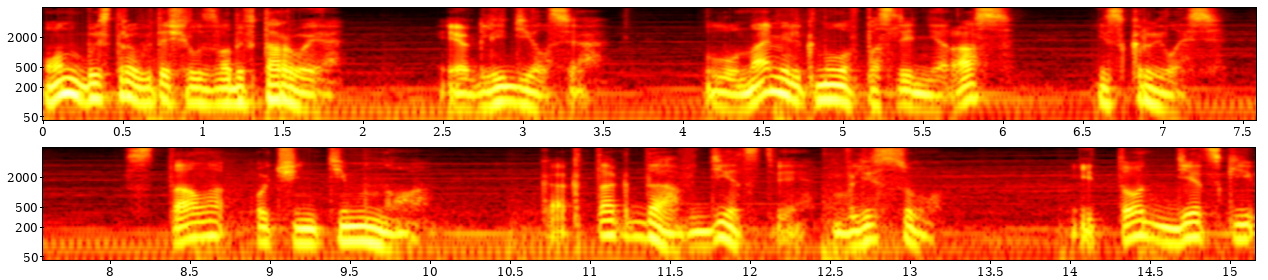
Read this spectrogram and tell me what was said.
Он быстро вытащил из воды второе и огляделся. Луна мелькнула в последний раз и скрылась. Стало очень темно, как тогда, в детстве, в лесу. И тот детский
